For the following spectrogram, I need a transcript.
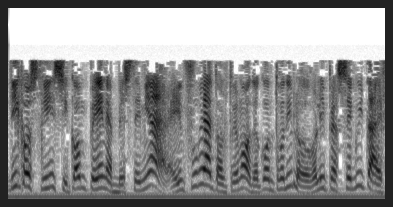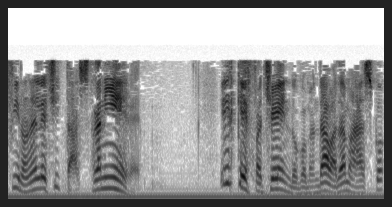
li costrinsi con pene a bestemmiare e infuriato oltremodo contro di loro li perseguitai fino nelle città straniere. Il che facendo, come andava a Damasco,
